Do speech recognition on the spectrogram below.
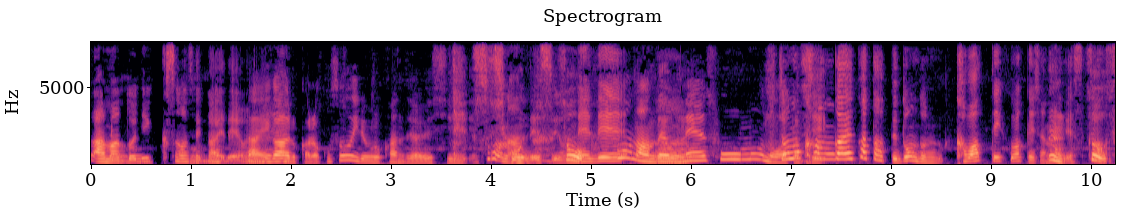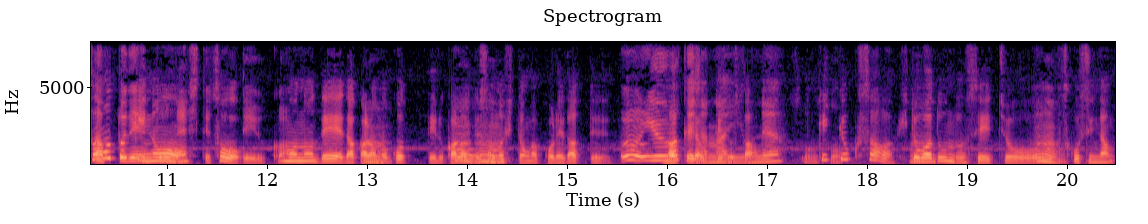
あ、マトリックスの世界だよね。体があるからこそいろいろ感じられるし。そうなんですよね。で、そうなんだよね。そう思うの人の私考え方ってどんどん変わっていくわけじゃないですか。うんそうその時のね、していくっていうか。もので、だから残ってるからって、うんうんその人がこれだって。うん、言うわけじゃないよね。そうそう結局さ、人はどんどん成長うん少しな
